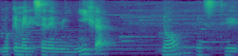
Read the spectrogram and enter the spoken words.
lo que me dice de mi hija, ¿no? Este...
